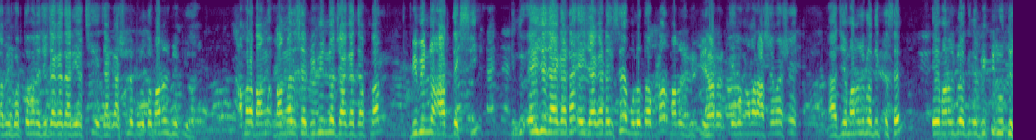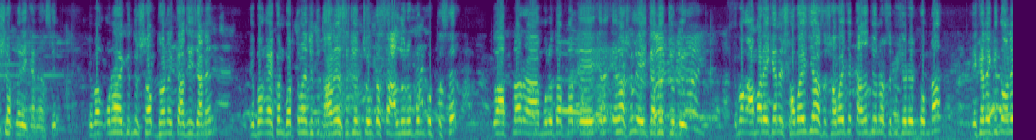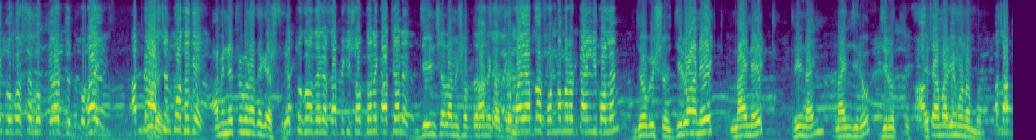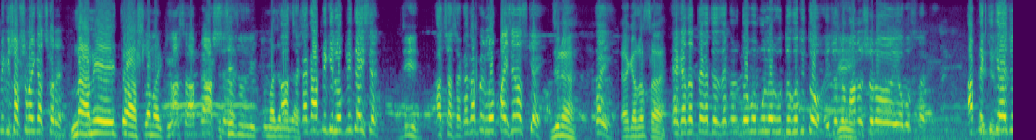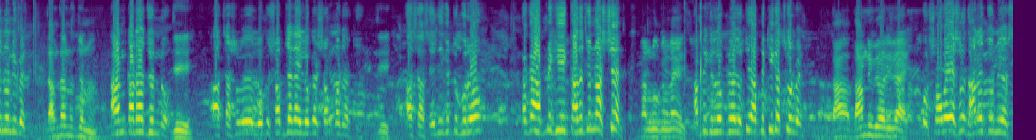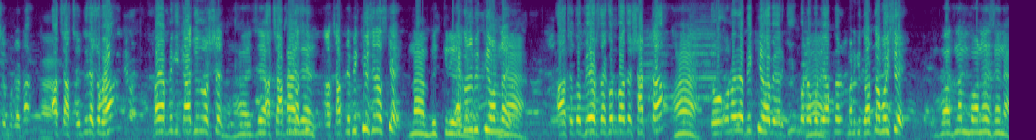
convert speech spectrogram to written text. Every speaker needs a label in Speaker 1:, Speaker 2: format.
Speaker 1: আমি বর্তমানে যে জায়গায় দাঁড়িয়ে আছি, এই জায়গা আসলে মূলত মানুষ বিক্রি হয়। আমরা বাংলা- বাংলাদেশের বিভিন্ন জায়গাতে আপনার বিভিন্ন হাট দেখছি। কিন্তু এই যে জায়গাটা, এই জায়গাটা হচ্ছে মূলত আপনার মানুষ বিক্রি হাট আর কি। এবং আমার আশেপাশে যে মানুষগুলো দেখতেছেন, এই মানুষগুলো কিন্তু বিক্রির উদ্দেশ্যে আপনার এখানে আছেন। এবং ওনারা কিন্তু সব ধরনের কাজই জানেন। এবং এখন বর্তমানে যেহেতু ধানের সিজন চলতেছে, আলু রোপণ করতেছে, তো আপনার মূলত আপনার এরা আসলে এই কাজের জন্য এবং আমার এখানে সবাই যে আছে সবাই যে কাজের জন্য আসছে বিষয়টা এরকম না। এখানে কিন্তু অনেক লোক আসছে লোক নেওয়ার জন্য। তো ভাই আপনি আসছেন কোথা থেকে?
Speaker 2: আমি নেত্রকোনা থেকে আসছি।
Speaker 1: নেত্রকোনা থেকে আসছেন। আপনি কি সব ধরনের কাজ জানেন?
Speaker 2: জি ইনশাল্লাহ আমি সব ধরনের কাজ জানি।
Speaker 1: ভাই আপনার ফোন নাম্বারটা কাইন্ডলি বলেন।
Speaker 2: যে অবশ্যই। Zero one eight nine eight three nine nine zero zero three. এটা আমার ইমো নম্বর।
Speaker 1: আচ্ছা আপনি কি সবসময় কাজ করেন?
Speaker 2: না আমি এই তো আসলাম আর কি।
Speaker 1: আচ্ছা আপনি আসছেন।
Speaker 2: একটু মাঝে মাঝে
Speaker 1: আচ্ছা কাকা আপনি কি লোক নিতে আইছেন?
Speaker 2: জি।
Speaker 1: আচ্ছা আচ্ছা কাকা আপনি লোক পাইছেন আজকে?
Speaker 2: জি না।
Speaker 1: তাই?
Speaker 2: এক হাজার
Speaker 1: এক হাজার টাকা এখন দ্রব্যমূল্যের উদ্যোগতি তো এই জন্য
Speaker 2: জি।
Speaker 1: মানুষেরও এই অবস্থা আর কি। আপনি কি কাজের জন্য নেবেন?
Speaker 2: দাম দানোর জন্য।
Speaker 1: ধান কাটার জন্য?
Speaker 2: জি।
Speaker 1: আচ্ছা আসলে লোকের সব জায়গায় লোকের সংকট আর কি।
Speaker 2: জি।
Speaker 1: আচ্ছা আচ্ছা এদিকে একটু ঘুরো। কাকা আপনি কি কাজের জন্য আসছেন?
Speaker 3: লোক নাই।
Speaker 1: আপনি কি লোক যাচ্ছেন আপনি কি কাজ করবেন?
Speaker 3: দাম নিবি আর ভাই।
Speaker 1: ও সবাই আসলে ধানের জন্য আসছে মোটা না
Speaker 3: হ্যাঁ।
Speaker 1: আচ্ছা আচ্ছা এদিকে আসো ভাইয়া। ভাই আপনি কি কাজের জন্য আসছেন? আচ্ছা আপনি কাজ- আচ্ছা আপনি বিক্রি হয়েছেন আজকে?
Speaker 4: না বিক্রি
Speaker 1: এখনও বিক্রি হন নাই। আচ্ছা তো বিয়ার্স এখন বাজে সাতটা।
Speaker 4: হ্যাঁ।
Speaker 1: তো ওনারা বিক্রি হবে আর কি? মোটামুটি
Speaker 4: হ্যাঁ।
Speaker 1: আপনার মানে কি দরদাম হয়েছে?
Speaker 4: বদনাম বনেছে না।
